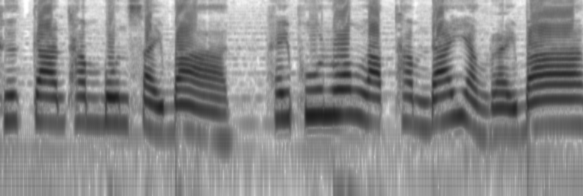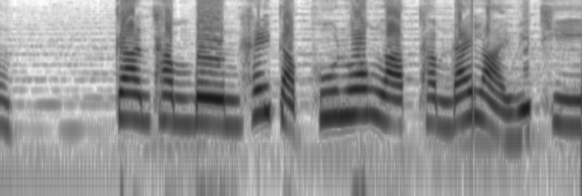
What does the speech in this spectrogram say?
คือการทำบุญใส่บาตรให้ผู้ล่วงลับทำได้อย่างไรบ้าง การทำบุญให้กับผู้ล่วงลับทำได้หลายวิธี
